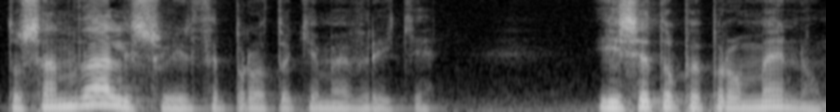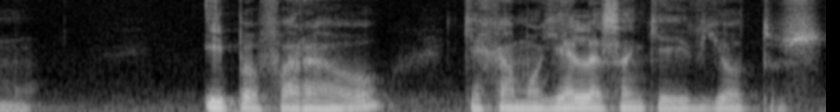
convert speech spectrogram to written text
«Το σανδάλι σου ήρθε πρώτο και με βρήκε. Είσαι το πεπρωμένο μου» είπε ο Φαραώ και χαμογέλασαν και οι δυο τους.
